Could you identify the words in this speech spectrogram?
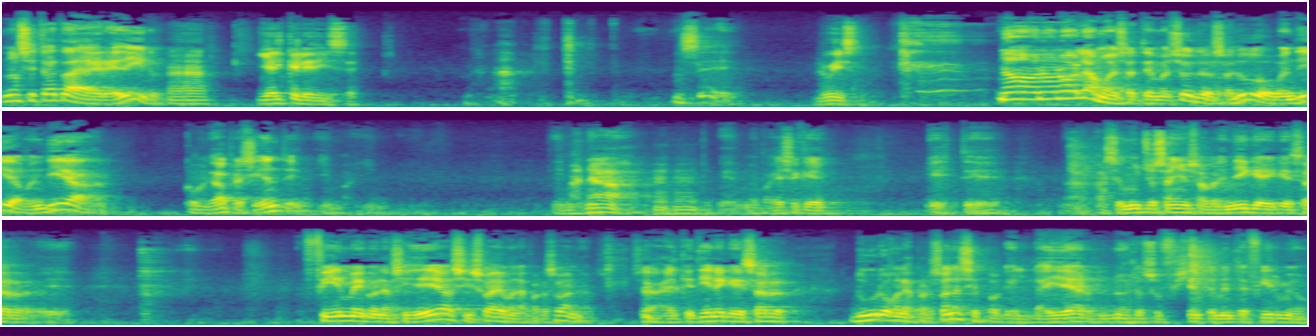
no se trata de agredir. Ajá. ¿Y él qué le dice? No sé. Luis. No, no, no hablamos de ese tema. Yo lo saludo, buen día, buen día. ¿Cómo le va, presidente? Y, y- y más nada. Porque me parece que este, hace muchos años aprendí que hay que ser eh, firme con las ideas y suave con las personas. O sea, el que tiene que ser duro con las personas es porque la idea no es lo suficientemente firme o,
